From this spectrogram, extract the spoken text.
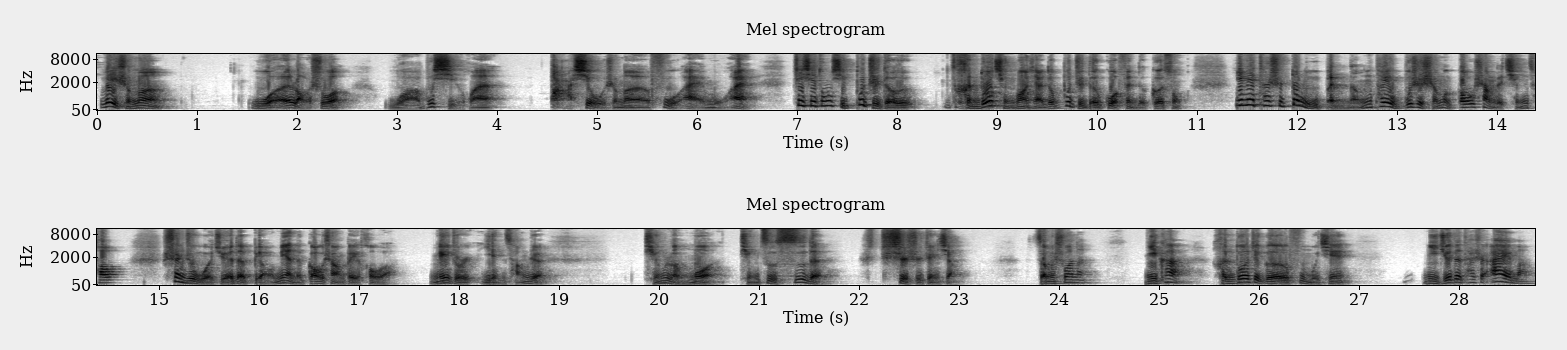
为什么我老说我不喜欢大秀什么父爱母爱这些东西？不值得，很多情况下都不值得过分的歌颂，因为它是动物本能，它又不是什么高尚的情操。甚至我觉得，表面的高尚背后啊，没准隐藏着挺冷漠、挺自私的事实真相。怎么说呢？你看很多这个父母亲，你觉得他是爱吗？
